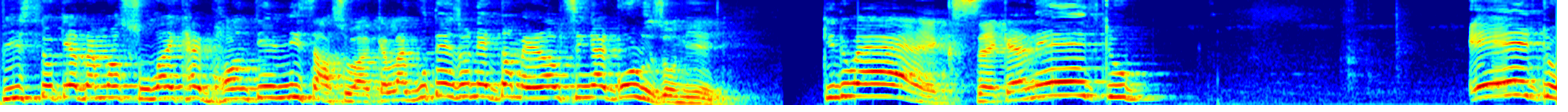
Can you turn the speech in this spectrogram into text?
বিছ টকীয়া দামৰ চোলাই খাই ভণ্টিৰ নিচা চোৱা কেলা গোটেইজনী একদম এৰাল চিঙা গৰুজনীয়ে। কিন্তু এক ছেকেণ্ড এইটো এইটো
